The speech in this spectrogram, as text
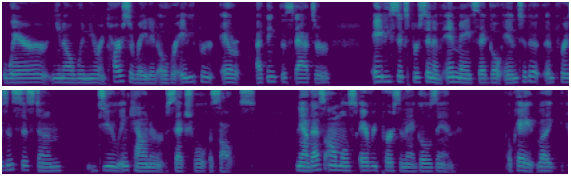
where, you know, when you're incarcerated over 80 per, er, I think the stats are 86% of inmates that go into the prison system do encounter sexual assaults. Now, that's almost every person that goes in. Okay, like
